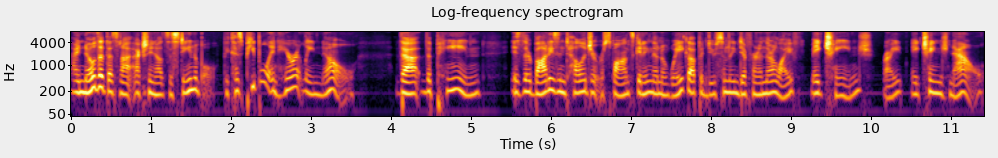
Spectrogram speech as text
I know that that's not actually not sustainable because people inherently know that the pain is their body's intelligent response getting them to wake up and do something different in their life, make change, right? Make change now.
